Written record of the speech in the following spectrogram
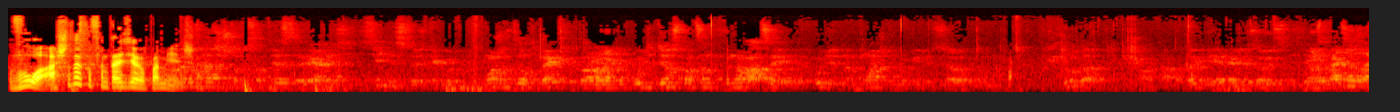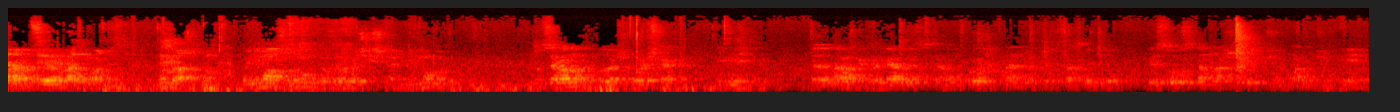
Во, а что такое фантазировать поменьше? Это значит, чтобы в соответствии реально все возможности. Ну да, чтобы он понимал, что могут разработчики, что они не могут. Но все равно это больше, больше как иметь э, навык, как разглядывать со стороны project manager, то есть рассмотреть ресурсы там наши, чем можно, чем умеем.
